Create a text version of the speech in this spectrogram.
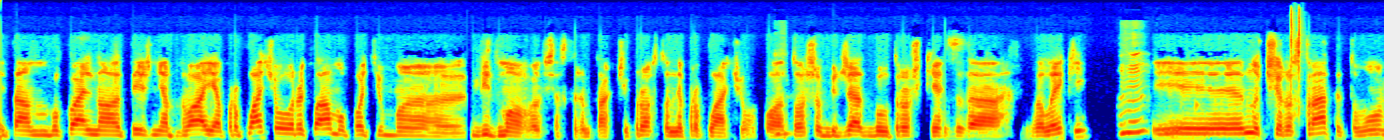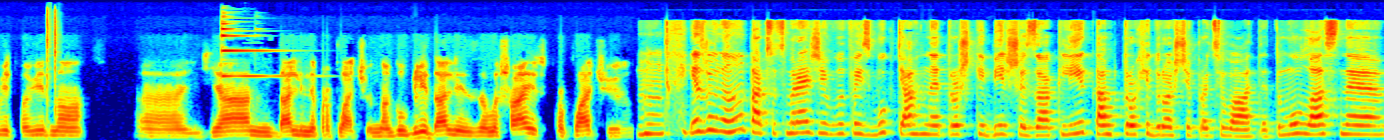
і там буквально тижня-два я проплачував рекламу, потім е, відмовився, скажімо так, чи просто не проплачував. О, Мгм. то, що бюджет був трошки за великий. Угу. і ну чи розтрати, тому відповідно я далі не проплачую. На Гуглі далі залишаюсь, проплачую. Угу. Я зрозуміла, ну так, соцмережі в Facebook тягне трошки більше за клік, там трохи дорожче працювати. Тому, власне,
